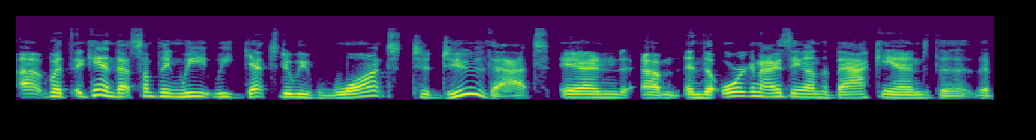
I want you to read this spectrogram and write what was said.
Uh, but again, that's something we we get to do. We want to do that, and um, and the organizing on the back end, the the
